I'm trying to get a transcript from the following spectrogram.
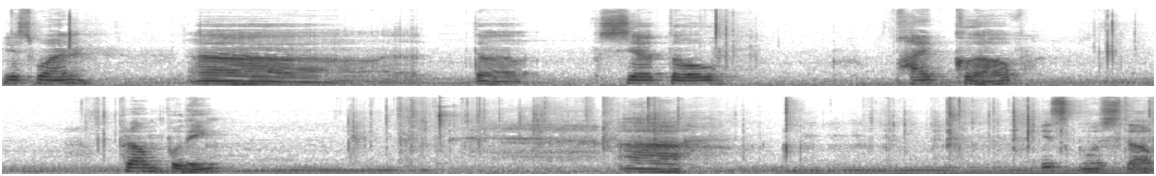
This one uh, the Seattle Pipe Club plum pudding. Uh, it's good stuff.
